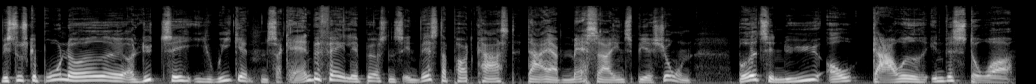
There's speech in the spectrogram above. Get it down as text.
Hvis du skal bruge noget øh, at lytte til i weekenden, så kan jeg anbefale Børsens Investor Podcast. Der er masser af inspiration, både til nye og gavede investorer.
